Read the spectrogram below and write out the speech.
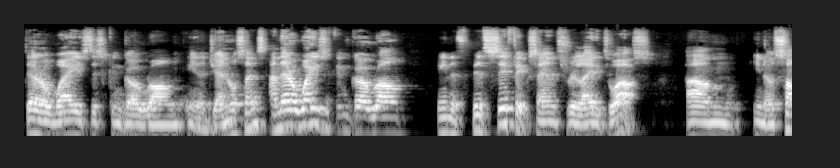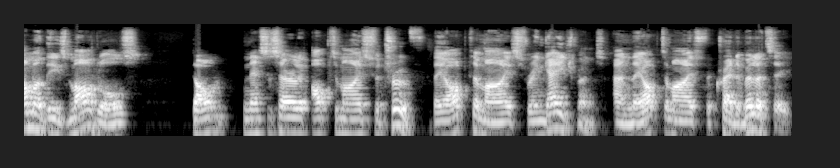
there are ways this can go wrong in a general sense, and there are ways it can go wrong in a specific sense related to us. Um, you know, some of these models don't necessarily optimize for truth. They optimize for engagement and they optimize for credibility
